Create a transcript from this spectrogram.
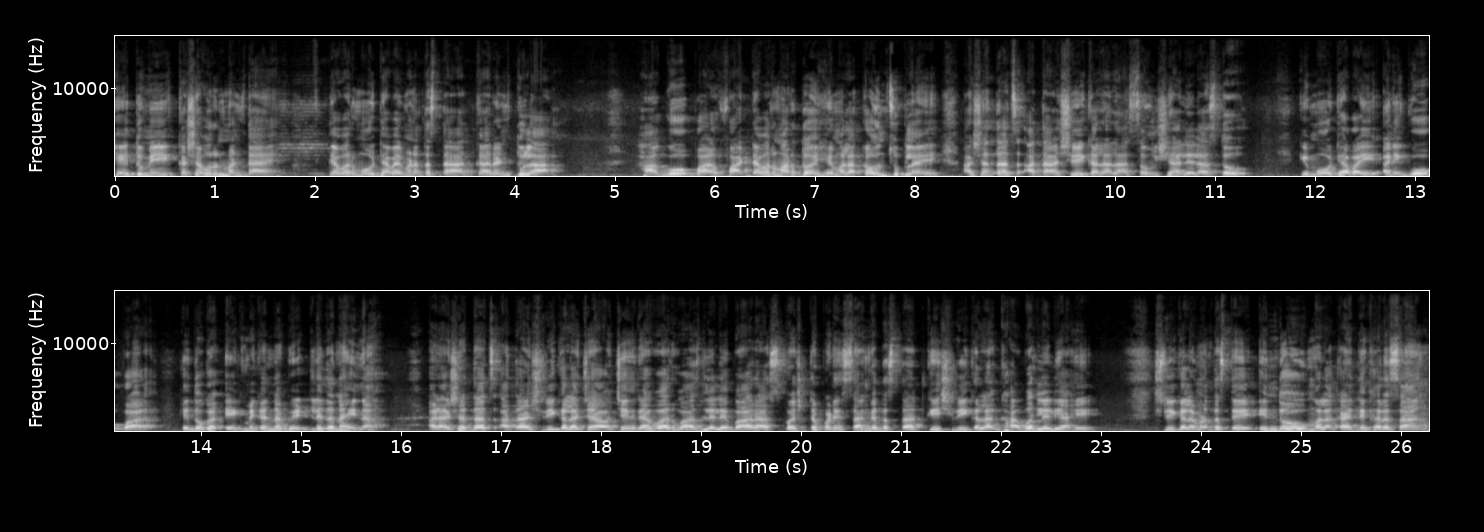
हे तुम्ही कशावरून म्हणताय? त्यावर मोठ्या बाई म्हणत असतात कारण तुला. हा गोपाळ फाट्यावर मारतोय हे मला कळून चुकलंय. अशातच आता श्रीकलाला संशय आलेला असतो की मोठ्या बाई आणि गोपाळ हे दोघं एकमेकांना भेटले तर नाही ना? आणि अशातच आता श्रीकलाच्या चेहऱ्यावर वाजलेले बारा स्पष्टपणे सांगत असतात की श्रीकला घाबरलेली आहे. श्रीकला म्हणत असते इंदू मला काय ते खरं सांग.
